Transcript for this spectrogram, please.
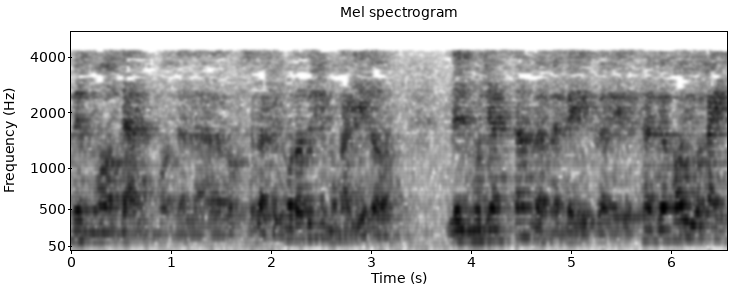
به مادر مادر لعرف که مرادش مقیدات للمجسم و غیر و غیر تبه ها یا غیر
